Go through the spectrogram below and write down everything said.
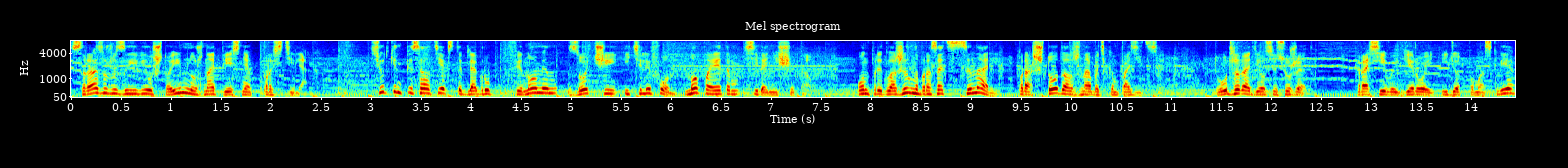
сразу же заявил, что им нужна песня про стиляк. Сюткин писал тексты для групп «Феномен», «Зодчий» и «Телефон», но поэтом себя не считал. Он предложил набросать сценарий, про что должна быть композиция. Тут же родился сюжет. Красивый герой идет по Москве,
